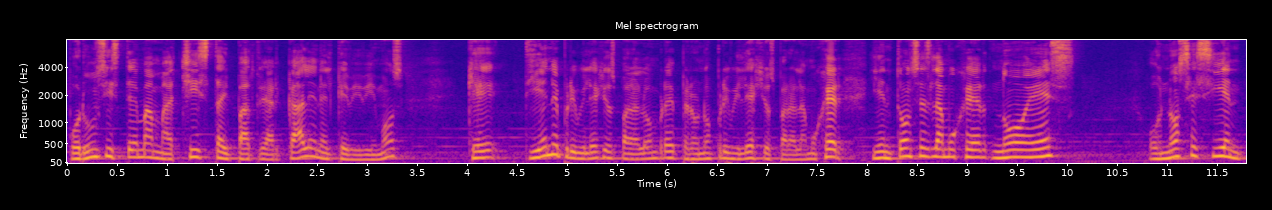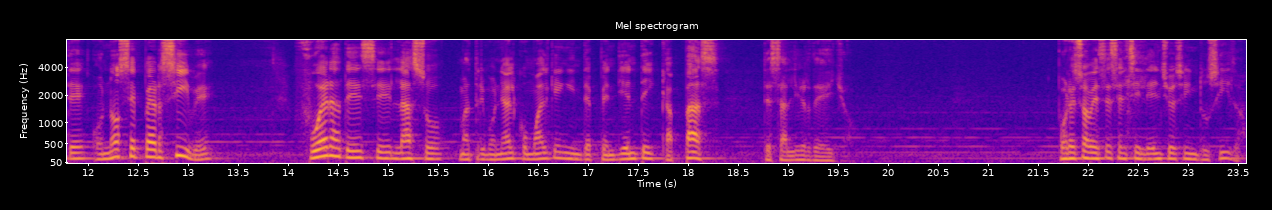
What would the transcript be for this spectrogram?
por un sistema machista y patriarcal en el que vivimos, que tiene privilegios para el hombre, pero no privilegios para la mujer. Y entonces la mujer no es, o no se siente, o no se percibe fuera de ese lazo matrimonial como alguien independiente y capaz de salir de ello. Por eso a veces el silencio es inducido.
